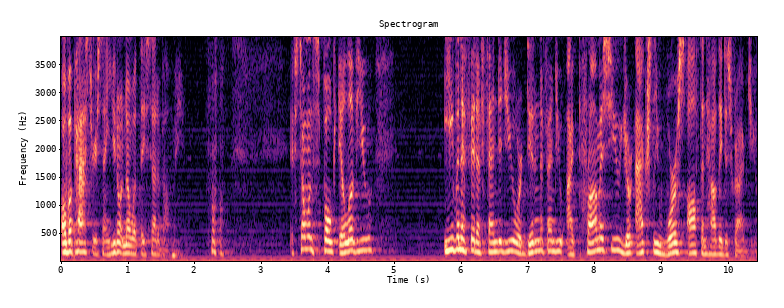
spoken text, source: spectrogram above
Oh, but Pastor, you're saying you don't know what they said about me. if someone spoke ill of you, even if it offended you or didn't offend you, I promise you, you're actually worse off than how they described you.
